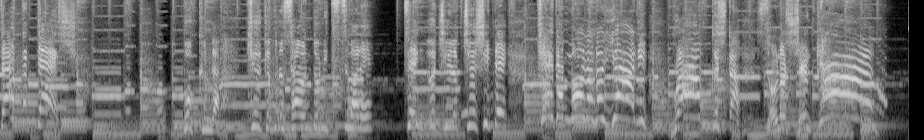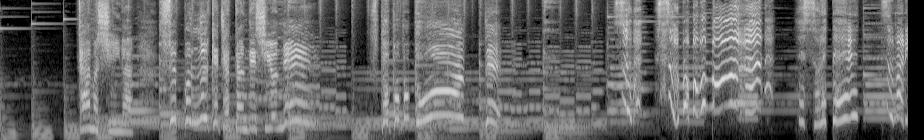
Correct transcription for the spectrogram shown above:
だったでしポックンが究極のサウンドに包まれ全宇宙の中心でけだもののようにロックしたその瞬間。魂がすっぽ抜けちゃったんですよね。スポポポポーって。ス、スーパーパパパーン？それって、つまり、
